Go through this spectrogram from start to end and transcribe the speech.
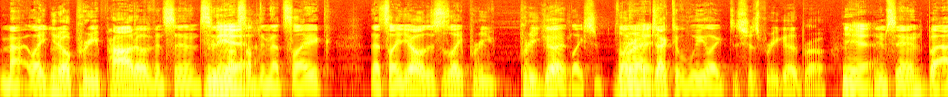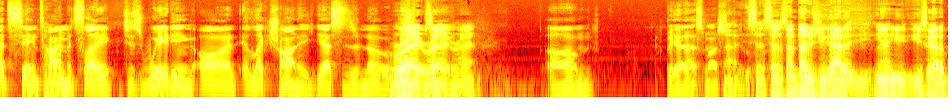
like you know pretty proud of and sitting, sitting Yeah. on something that's like that's like yo this is like pretty pretty good like like Right. objectively like this shit's pretty good bro yeah. you know what I'm saying but at the same time it's like just waiting on electronic yeses or no Right, right, right. um but yeah that's my shit Uh, so, so sometimes you gotta, you know, you, you just gotta,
